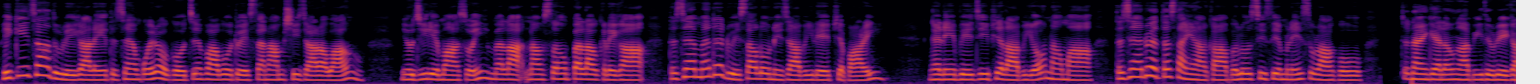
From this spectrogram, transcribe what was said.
ဘေးကင်းကြသူတွေကလည်းတကြံပွဲတော်ကိုကျင်းပဖို့အတွက်ဆန္ဒမရှိကြတော့ပါဘူး။မြို့ကြီးတွေမှာဆိုရင်မလနောက်ဆုံးပတ်လောက်ကလေးကတကြံမတ်တက်တွေစောက်လုပ်နေကြပြီးလည်းဖြစ်ပါတယ်။ငလင်ဘေးကြီးဖြစ်လာပြီးတော့နောက်မှာတကြံအတွက်သက်ဆိုင်ရာကဘလို့စီစဉ်မလဲဆိုတာကိုတနိုင်ငံလုံးကပြည်သူတွေက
